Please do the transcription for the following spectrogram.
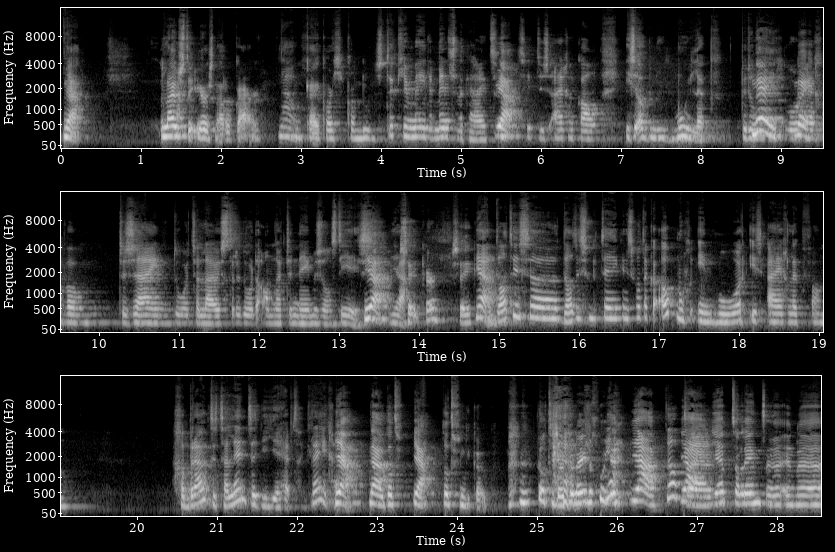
ja, luister eerst naar elkaar nou, en kijk wat je kan doen. een stukje medemenselijkheid. Ja. Zit dus eigenlijk al, is ook niet moeilijk. Ik bedoel, Nee, door nee. er gewoon te zijn, door te luisteren, door de ander te nemen zoals die is. Ja, ja. zeker. zeker. Ja, dat is, eh, dat is een betekenis. Wat ik er ook nog in hoor, is eigenlijk van gebruik de talenten die je hebt gekregen. Ja, nou, dat, ja, dat vind ik ook. dat is ook een hele goede. Ja, ja, Dat, eh, je hebt talenten en eh,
